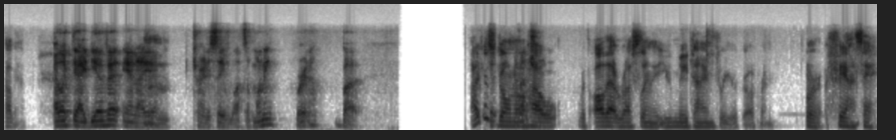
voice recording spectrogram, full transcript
Probably not. I like the idea of it, and I am trying to save lots of money right now. But I just E- don't know how, with all that wrestling, that you made time for your girlfriend or fiance.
